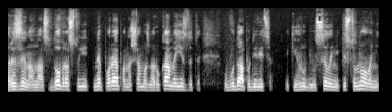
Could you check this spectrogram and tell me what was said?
Резина в нас добра стоїть, не порепана, ще можна руками їздити. Обуда, подивіться, які грубі усилені, пістоновані,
